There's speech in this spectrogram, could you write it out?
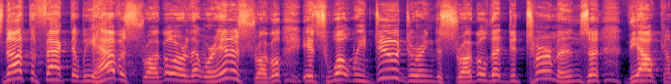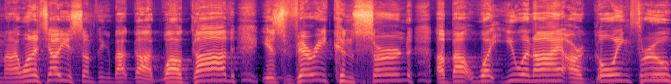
It's not the fact that we have a struggle or that we're in a struggle, it's what we do during the struggle that determines uh, the outcome. And I want to tell you something about God. While God is very concerned about what you and I are going through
